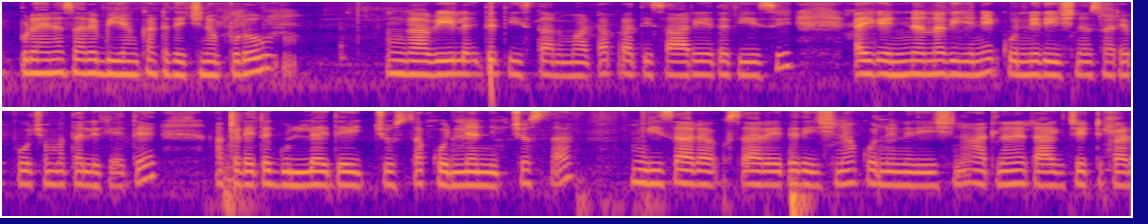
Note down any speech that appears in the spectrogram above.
ఎప్పుడైనా సరే బియ్యం కట్ట తెచ్చినప్పుడు ఇంకా వీలైతే తీస్తా అనమాట ప్రతిసారి అయితే తీసి అవి ఎన్నన్నా తీయని కొన్ని తీసినా సరే పోచమ్మ తల్లికి అయితే అక్కడైతే గుళ్ళు అయితే ఇచ్చొస్తా కొన్ని అన్ని ఇచ్చొస్తా. ఈసారి ఒకసారి అయితే తీసిన కొన్ని తీసిన అట్లనే రాగి చెట్టు కాడ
